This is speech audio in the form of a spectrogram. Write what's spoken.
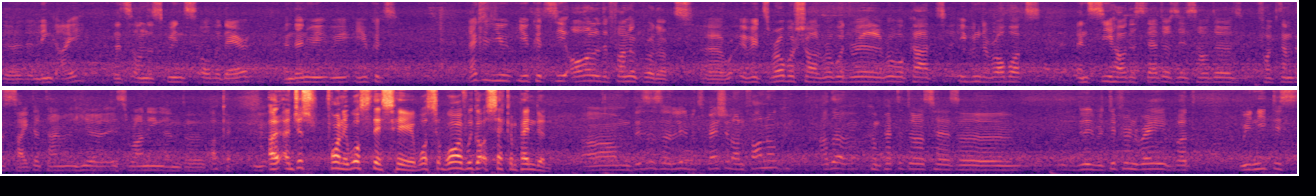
the, the LINKi that's on the screens over there, and then we, we you could actually you, you could see all the Fanuc products. Uh, if it's RoboShot, RoboDrill, RoboCut, even the robots, and see how the status is, how the for example cycle time here is running, and uh, Okay. Uh, and just finally, what's this here? What's why have we got a second pendant? Um, this is a little bit special on Fanuc. Other competitors has a little bit different way, but we need this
